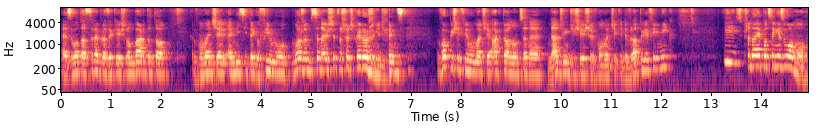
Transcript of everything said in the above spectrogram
e, złota, srebra z jakiegoś lombardu, to w momencie emisji tego filmu może cena już się troszeczkę różnić, więc w opisie filmu macie aktualną cenę na dzień dzisiejszy w momencie, kiedy wlatuje filmik i sprzedaję po cenie złomu.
